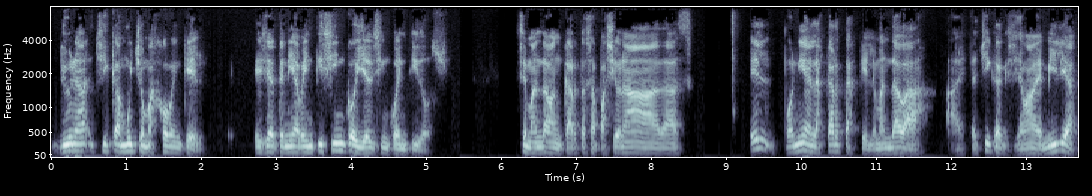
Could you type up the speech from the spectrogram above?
de una chica mucho más joven que él. Ella tenía 25 y él 52. Se mandaban cartas apasionadas. Él ponía en las cartas que le mandaba a esta chica que se llamaba Emilia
